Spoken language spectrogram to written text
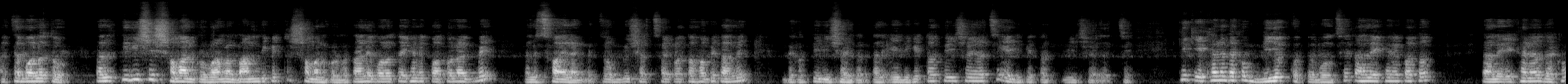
আচ্ছা বলো তো, তাহলে তিরিশের সমান করব, আমরা বাম দিকেরটা সমান করব। তাহলে বলো তো, এখানে কত লাগবে? তাহলে ছয় লাগবে। চব্বিশ আর ছয় কত হবে তাহলে? দেখো, তিরিশ হয়ে যাবে। তাহলে এই দিকেরটাও তিরিশ হয়ে যাচ্ছে এই দিকেরটাও তিরিশ হয়ে যাচ্ছে। ঠিক এখানে দেখো বিয়োগ করতে বলছে। তাহলে এখানে কত? তাহলে এখানেও দেখো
